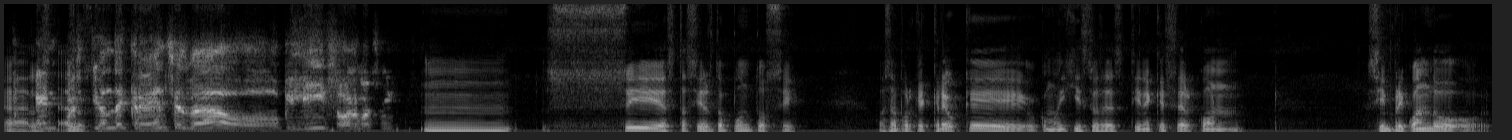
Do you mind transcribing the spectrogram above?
A en cuestión de creencias, ¿verdad? O beliefs o algo así. Mm, sí, hasta cierto punto sí. O sea, porque creo que, como dijiste, o sea, tiene que ser con... Siempre y cuando,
